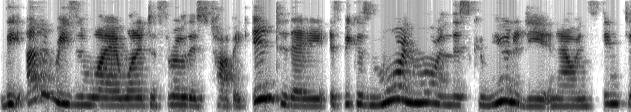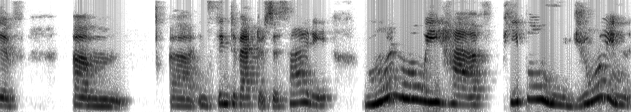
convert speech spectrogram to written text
The other reason why I wanted to throw this topic in today is because more and more in this community in our instinctive, um, uh, instinctive actor society, more and more we have people who join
